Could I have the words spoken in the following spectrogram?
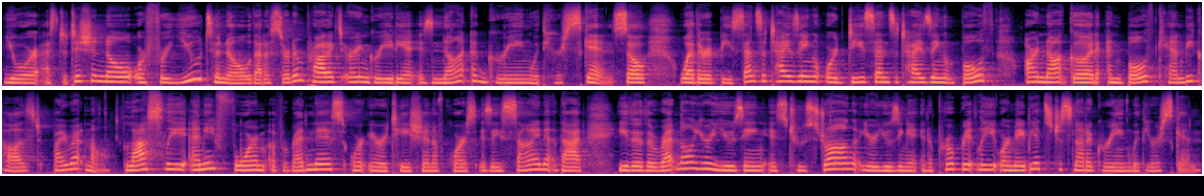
your esthetician know or for you to know that a certain product or ingredient is not agreeing with your skin. So whether it be sensitizing or desensitizing, both are not good and both can be caused by retinol. Lastly, any form of redness or irritation, of course, is a sign that either the retinol you're using is too strong, you're using it inappropriately, or maybe it's just not a agreeing with your skin.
